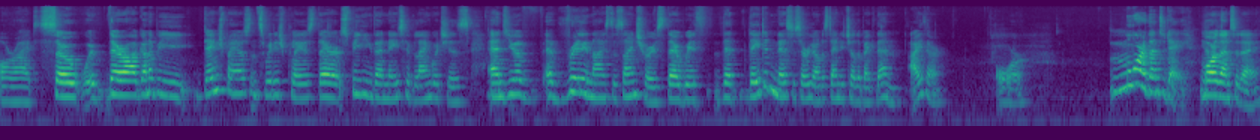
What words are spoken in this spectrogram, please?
All right. So there are gonna be Danish players and Swedish players. They're speaking their native languages, and you have a really nice design choice there with that they didn't necessarily understand each other back then either, or More than today. more than today.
